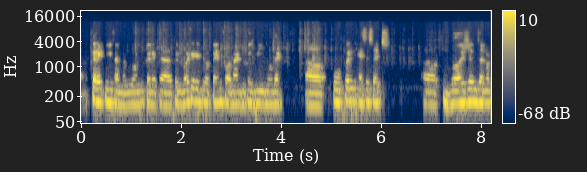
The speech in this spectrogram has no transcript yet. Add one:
Uh, correct me if I'm wrong. We want to correct, uh, convert it into a PEM format because we know that uh, open SSH uh, versions are not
